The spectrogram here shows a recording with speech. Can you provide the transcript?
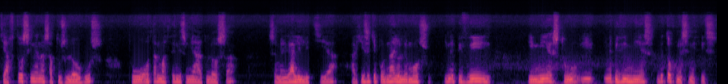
Και αυτός είναι ένας από τους λόγους που όταν μαθαίνεις μια γλώσσα σε μεγάλη ηλικία αρχίζει και πονάει ο λαιμός σου. Είναι επειδή οι μύες του, είναι επειδή οι μύες δεν το έχουν συνηθίσει.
